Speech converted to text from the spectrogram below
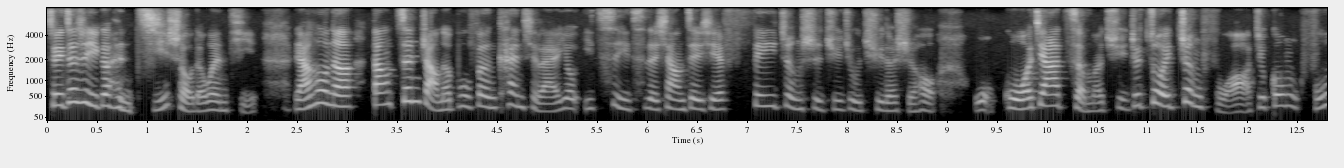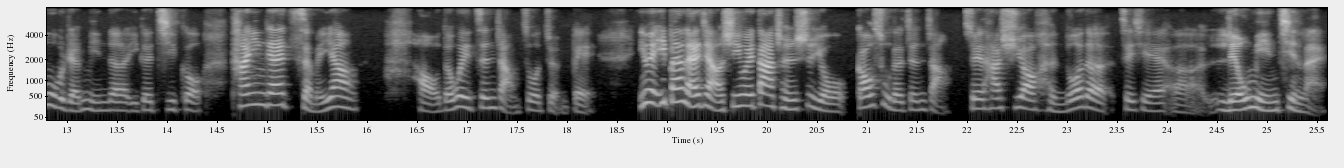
所以这是一个很棘手的问题。然后呢，当增长的部分看起来又一次一次的像这些非正式居住区的时候，我国家怎么去？就作为政府啊，就公服务人民的一个机构。它应该怎么样好的为增长做准备？因为一般来讲，是因为大城市有高速的增长，所以它需要很多的这些呃流民进来，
